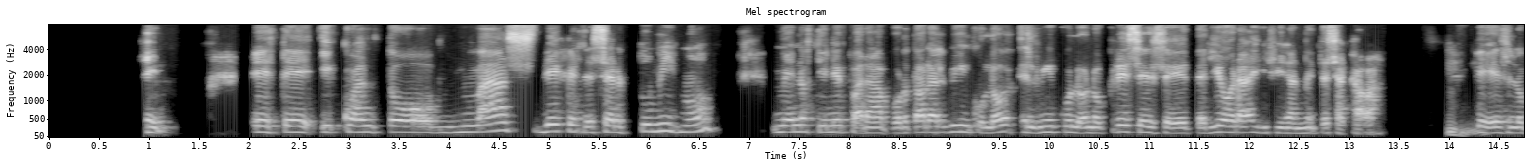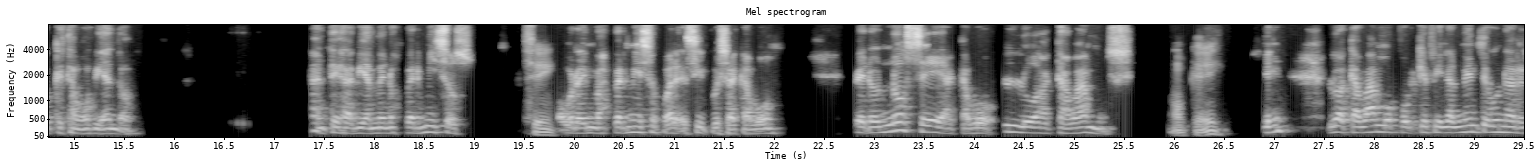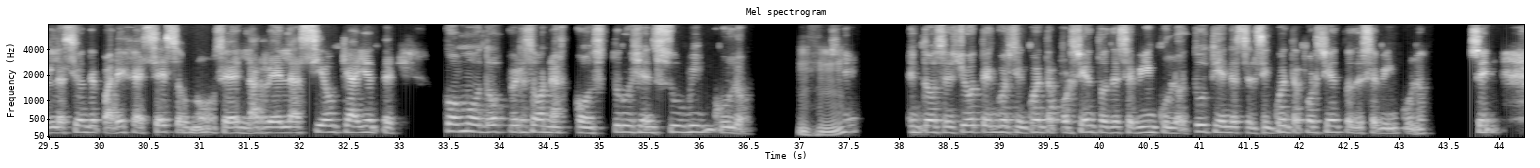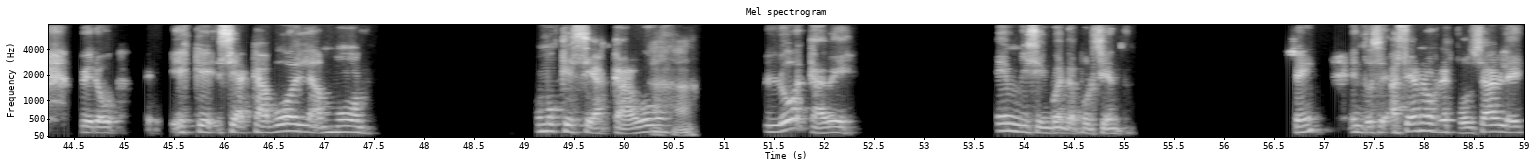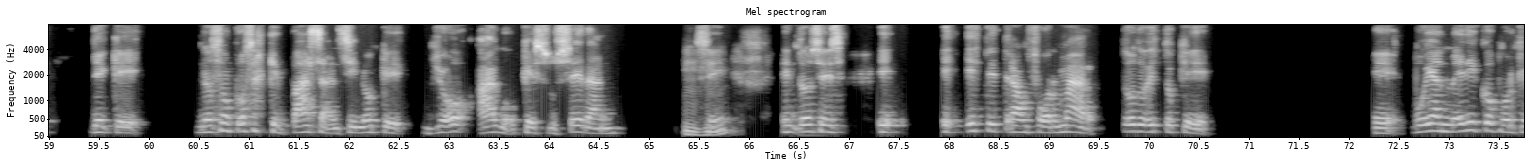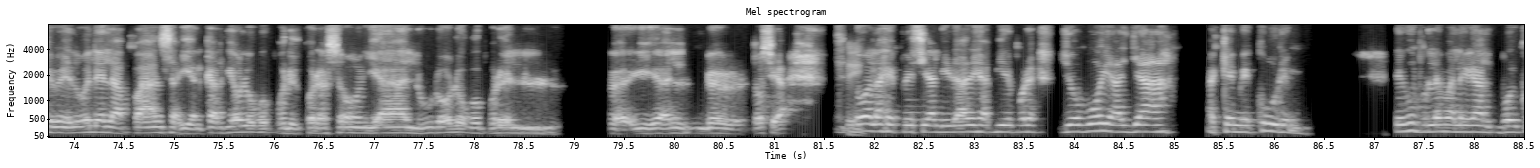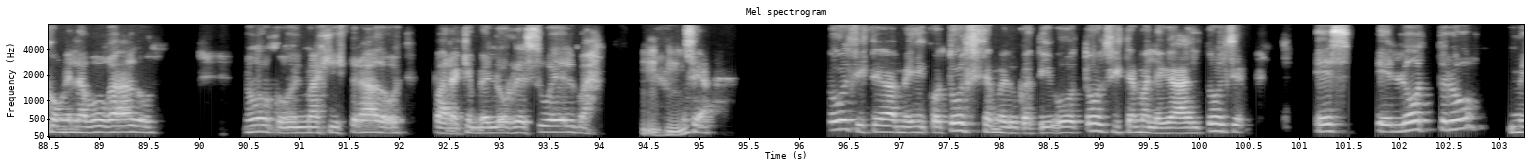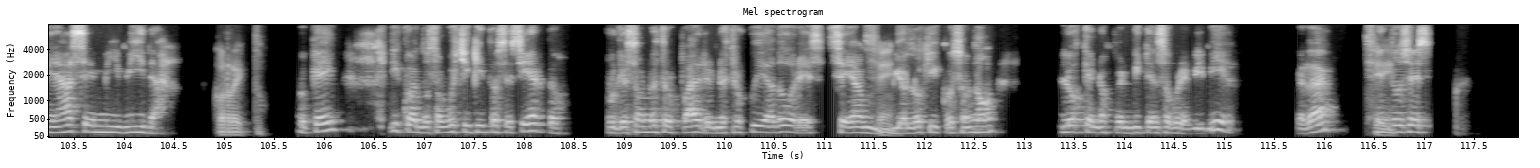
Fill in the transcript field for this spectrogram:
Sí. Este, y cuanto más dejes de ser tú mismo, menos tienes para aportar al vínculo, el vínculo no crece, se deteriora y finalmente se acaba, que es lo que estamos viendo. Antes había menos permisos, sí. ahora hay más permisos para decir, pues se acabó. Pero no se acabó, lo acabamos. Ok. ¿Sí? Lo acabamos porque finalmente una relación de pareja es eso, ¿no? O sea, es la relación que hay entre cómo dos personas construyen su vínculo entonces yo tengo el 50% de ese vínculo, tú tienes el 50% de ese vínculo, ¿sí? Pero es que se acabó el amor. ¿Cómo que se acabó? Lo acabé en mi 50%. ¿Sí? Entonces, hacernos responsables de que no son cosas que pasan, sino que yo hago que sucedan. ¿Sí? Entonces, eh, eh, este transformar todo esto que eh, voy al médico porque me duele la panza y al cardiólogo por el corazón y al urólogo por el y el, o sea, todas las especialidades por Yo voy allá a que me curen. Tengo un problema legal, voy con el abogado, no, con el magistrado para que me lo resuelva. O sea, todo el sistema médico, todo el sistema educativo, todo el sistema legal, todo el es el otro me hace mi vida. Correcto. ¿Ok? Y cuando somos chiquitos es cierto, porque son nuestros padres, nuestros cuidadores, sean biológicos o no, los que nos permiten sobrevivir, ¿verdad? Entonces,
